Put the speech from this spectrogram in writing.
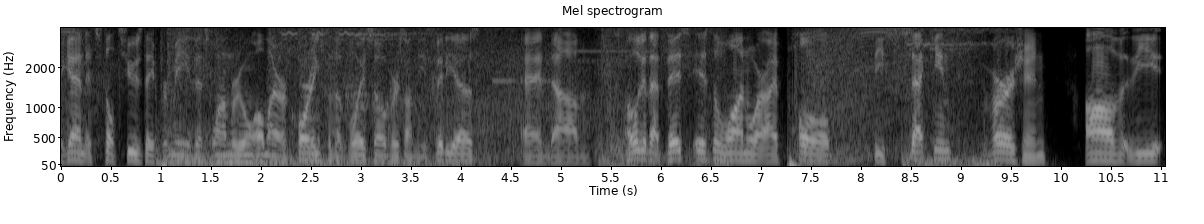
Again, it's still Tuesday for me. This one I'm doing all my recordings for the voiceovers on these videos. And um, oh, look at that. This is the one where I pulled the second version of the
